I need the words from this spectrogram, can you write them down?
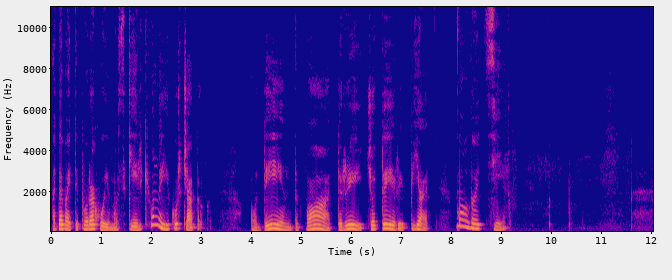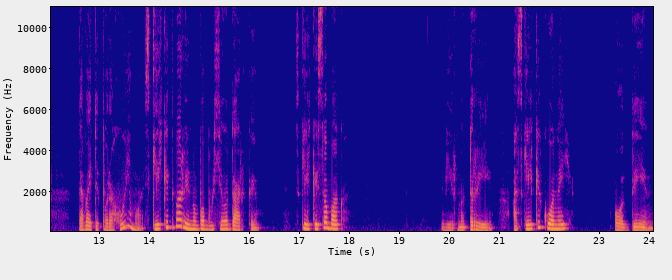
А давайте порахуємо, скільки у неї курчаток. Один, два, три, чотири, п'ять. Молодці. Давайте порахуємо, скільки тварин у бабусі Одарки. Скільки собак? Вірно, три. А скільки коней? Один.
